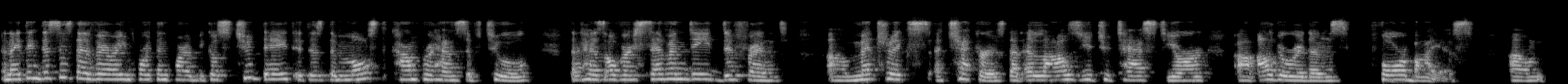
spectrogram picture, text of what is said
And I think this is the very important part because to date, it is the most comprehensive tool that has over 70 different uh, metrics uh, checkers that allows you to test your uh, algorithms for bias. Um,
